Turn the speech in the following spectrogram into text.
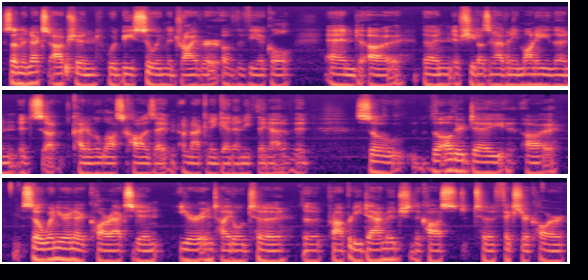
So the next option would be suing the driver of the vehicle. And uh, then if she doesn't have any money, then it's uh, kind of a lost cause. I, I'm not going to get anything out of it. So the other day, uh, so when you're in a car accident, you're entitled to the property damage, the cost to fix your car,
